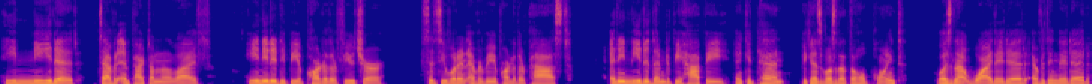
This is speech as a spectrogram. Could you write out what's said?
he needed to have an impact on their life. He needed to be a part of their future, since he wouldn't ever be a part of their past. And he needed them to be happy and content because wasn't that the whole point? Wasn't that why they did everything they did?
